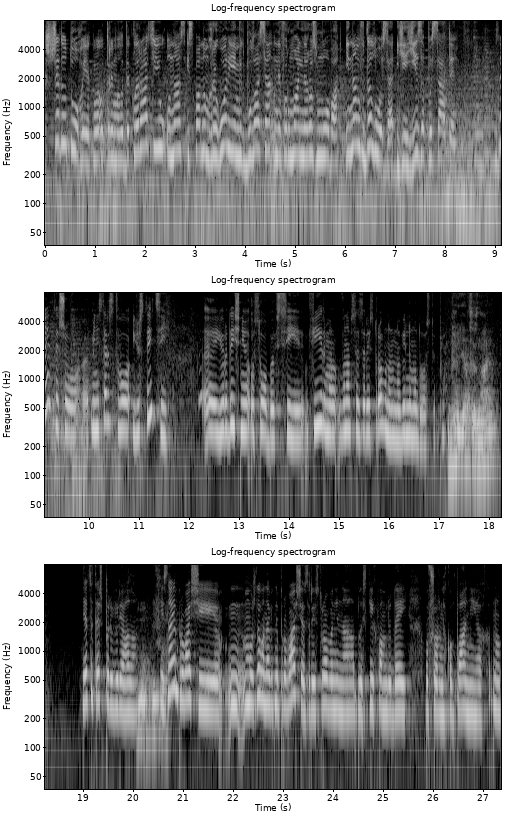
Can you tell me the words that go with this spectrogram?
Ще до того, як ми отримали декларацію, у нас із паном Григорієм відбулася неформальна розмова, і нам вдалося її записати. Знаєте, що е, Міністерство юстиції, е, юридичні особи, всі фірми, воно все зареєстровано в вільному доступі. Ну, я це знаю. Я це теж перевіряла. Ну, і що? І знаємо про ваші, можливо, навіть не про ваші, а зареєстровані на близьких вам людей в офшорних компаніях. Ну,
